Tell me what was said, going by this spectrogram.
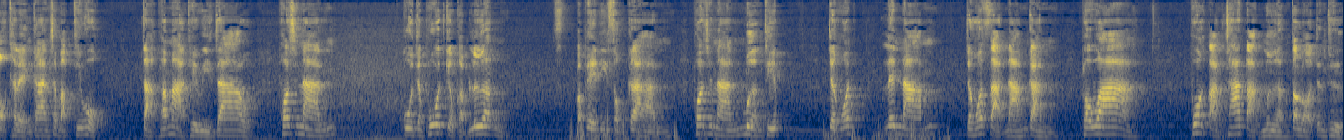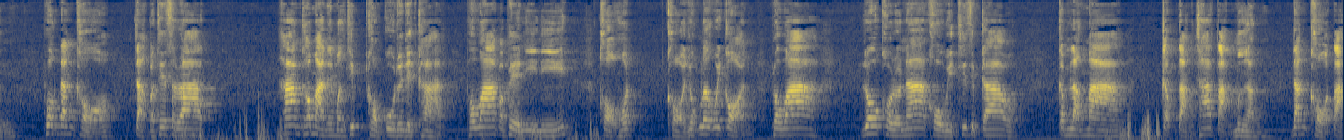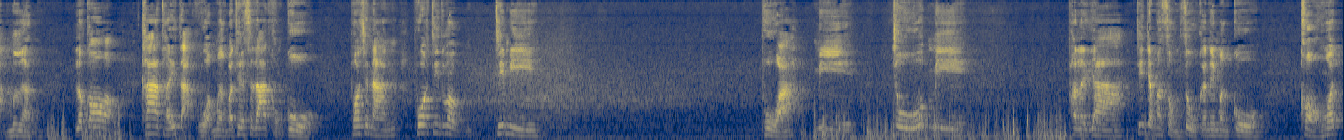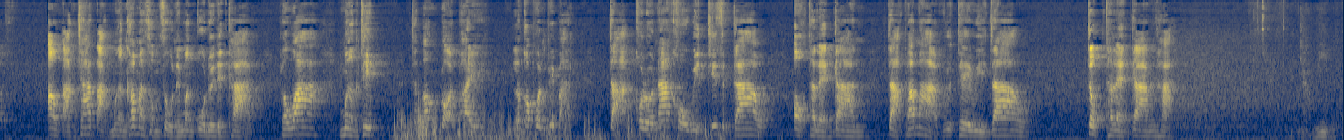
ออกแถลงการฉบับที่ 6 จากพระมหาเทวีเจ้า เพราะฉะนั้นกูจะพูดเกี่ยวกับเรื่องประเพณีสงกรานต์เพราะฉะนั้นเมืองทิพย์จะงดเล่นน้ำจะงดสาดน้ำกัน เพราะว่าพวกต่างชาติต่างเมืองตลอดจนถึง พวกดังขอจากประเทศสราช ห้ามเข้ามาในเมืองทิพย์ของกูโดยเด็ดขาด เพราะว่าประเพณีนี้ของด ขอยกเลิกไว้ก่อน เพราะว่าโรคโคโรนาโควิดที่ 19กำลังมากับต่างชาติต่างเมือง ดังขอต่างเมือง แล้วก็ค่าไทยจากหัวเมืองประเทศสราชของกู เพราะฉะนั้นพวกที่ที่มี ผัวมีชู้มีภรรยาที่จะมาสมสู่กันในเมืองกู ของงดเอาต่างชาติต่างเมืองเข้ามาสมสู่ในเมืองกูโดยเด็ดขาด เพราะว่าเมืองทิพย์จะต้องปลอดภัย แล้วก็พ้นพิบัติจากโคโรนาโควิดที่ 19 ออกแถลงการจากพระมหาเทวีเจ้า จบแถลงการค่ะ อย่าวิ่งไป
